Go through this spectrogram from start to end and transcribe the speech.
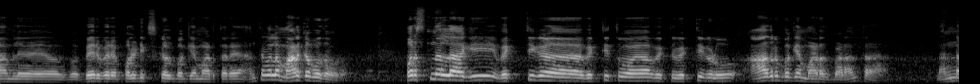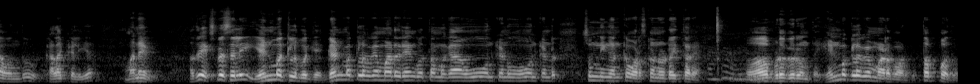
ಆಮೇಲೆ ಬೇರೆ ಬೇರೆ ಪೊಲಿಟಿಕ್ಸ್ಗಳ ಬಗ್ಗೆ ಮಾಡ್ತಾರೆ ಅಂಥವೆಲ್ಲ ಮಾಡ್ಕೋಬೋದು ಅವರು. ಪರ್ಸ್ನಲ್ ಆಗಿ ವ್ಯಕ್ತಿಗಳ ವ್ಯಕ್ತಿತ್ವ ವ್ಯಕ್ತಿ ವ್ಯಕ್ತಿಗಳು ಅದ್ರ ಬಗ್ಗೆ ಮಾಡೋದು ಬೇಡ ಅಂತ ನನ್ನ ಒಂದು ಕಳಕಳಿಯ ಮನವಿ. ಅದು ಎಕ್ಸ್ಪೆಷಲಿ ಹೆಣ್ಮಕ್ಳ ಬಗ್ಗೆ. ಗಂಡು ಮಕ್ಳ ಬಗ್ಗೆ ಮಾಡಿದ್ರೆ ಏನು ಗೊತ್ತಾ ಮಗ? ಹ್ಞೂ ಅನ್ಕೊಂಡು ಹ್ಞೂ ಅನ್ಕೊಂಡು ಸುಮ್ಮನೆ ಹಿಂಗೆ ಅನ್ಕೊ ಹೊರ್ಸ್ಕೊಂಡು ಹೊಟ್ಟೋಯ್ತಾರೆ ಓ ಹುಡುಗರು ಅಂತ. ಹೆಣ್ಮಕ್ಳ ಬಗ್ಗೆ ಮಾಡಬಾರ್ದು. ತಪ್ಪದು.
